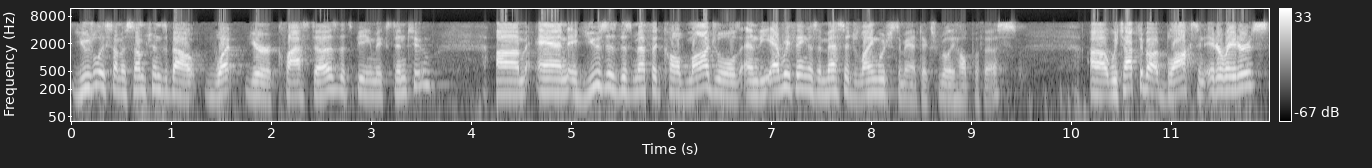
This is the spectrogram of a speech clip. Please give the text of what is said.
usually some assumptions about what your class does that's being mixed into. Um, and it uses this method called modules, and the everything is a message language semantics really help with this. Uh, we talked about blocks and iterators.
